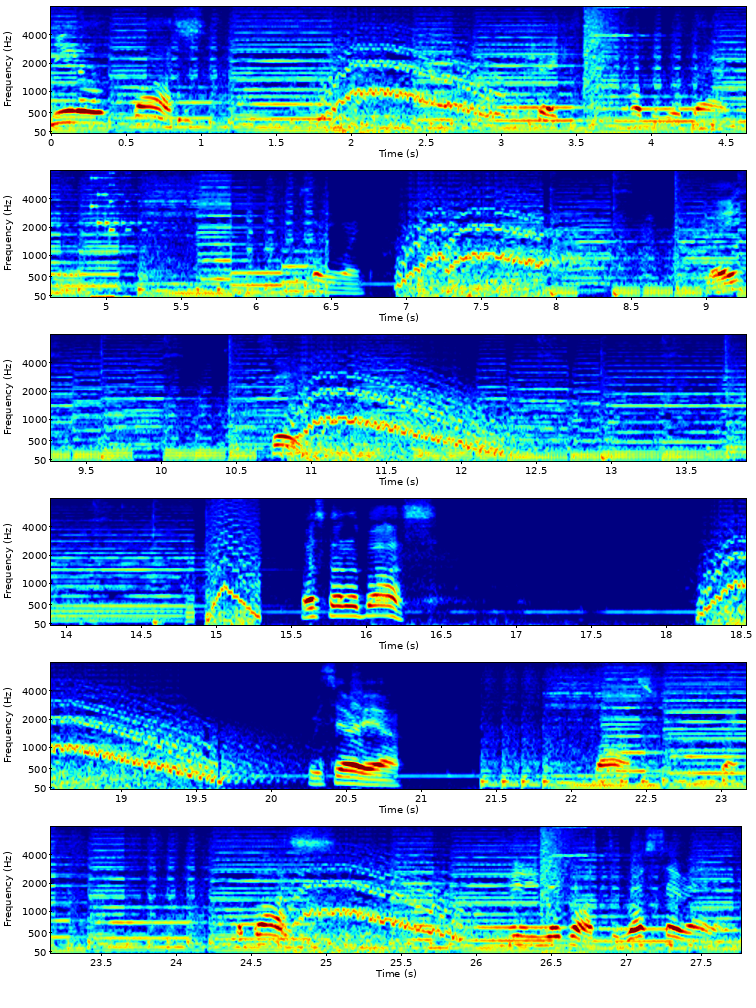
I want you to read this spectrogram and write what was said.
Meet boss. Should probably go back here. Just let. Okay? Save. What's about a boss? Which area? Boss. A boss! The boss, the West Savannah.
